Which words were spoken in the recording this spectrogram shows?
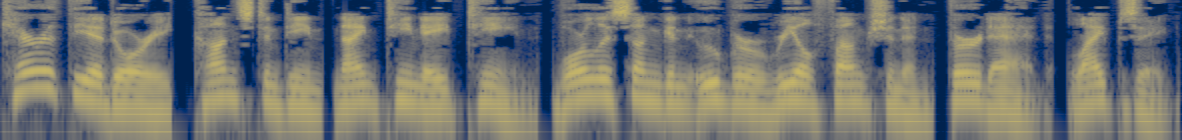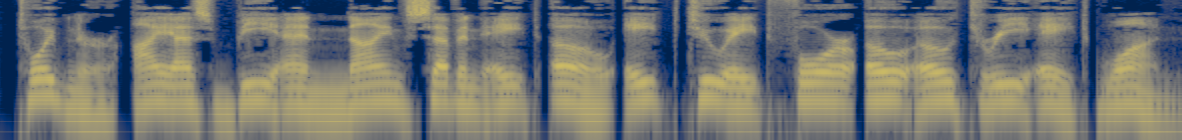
Carathéodory, Konstantin 1918, Vorlesungen über Real-Funktionen 3rd ed., Leipzig, Teubner, ISBN 978-0-8284-0038-1,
